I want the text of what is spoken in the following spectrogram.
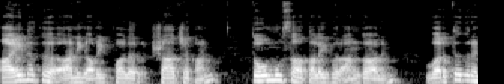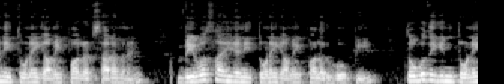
அயலக அணி அமைப்பாளர் ஷாஜகான் தோமுசா தலைவர் அங்காளன் வர்த்தகரணி துணை அமைப்பாளர் சரவணன் விவசாய அணி துணை அமைப்பாளர் கோபி தொகுதியின் துணை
